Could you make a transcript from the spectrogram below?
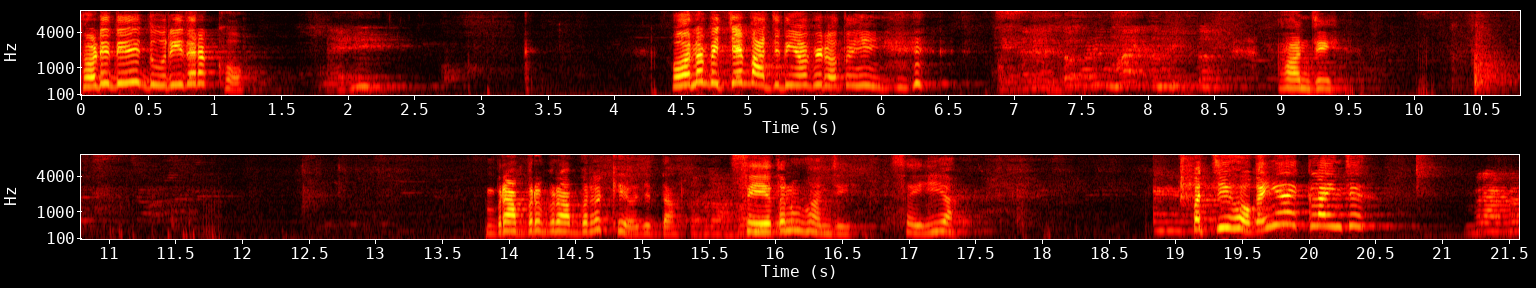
ਥੋੜੀ ਦੀ ਦੂਰੀ ਤੇ ਰੱਖੋ। ਹੋਰ ਨਾ ਵਿੱਚੇ ਵੱਜਦੀਆਂ ਫਿਰੋ ਤੁਸੀਂ। ਹਾਂਜੀ। ਬਰਾਬਰ ਬਰਾਬਰ ਰੱਖਿਓ ਜਿੱਦਾਂ। ਸਿਹਤ ਨੂੰ ਹਾਂਜੀ ਸਹੀ ਆ। 25 ਹੋ ਗਈਆਂ ਇੱਕ ਲਾਈਨ 'ਚ? ਬਰਾਬਰ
